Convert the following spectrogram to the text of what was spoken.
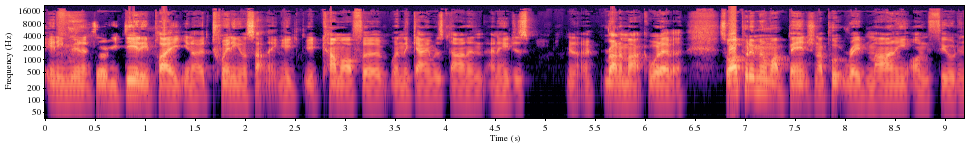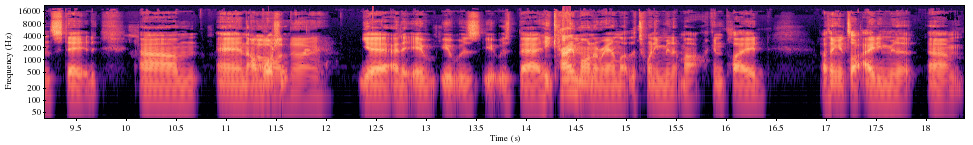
any minutes, or if he did, he'd play you know twenty or something. He'd, he'd come off uh, when the game was done, and, and he just you know run amok or whatever. So I put him on my bench, and I put Reed Mahoney on field instead. Um, and I'm oh watching, no. Yeah, and it, it was it was bad. He came on around like the twenty minute mark and played. I think it's like eighty minute, um,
